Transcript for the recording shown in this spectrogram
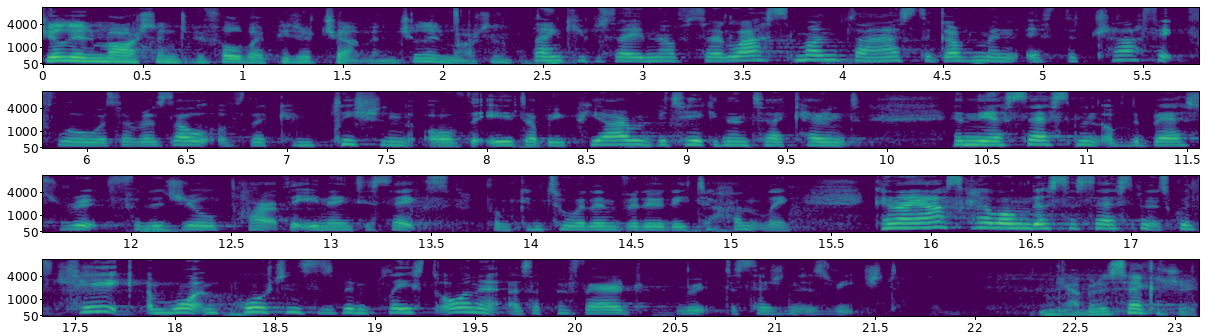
Gillian Martin to be followed by Peter Chapman. Gillian Martin. Thank you, President Officer. Last month, I asked the Government if the traffic flow as a result of the completion of the AWPR would be taken into account in the assessment of the best route for the dual part of the A96 from Contora and Veruri to Huntly. Can I ask how long this assessment is going to take and what importance has been placed on it as a preferred route decision is reached? Cabinet Secretary.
